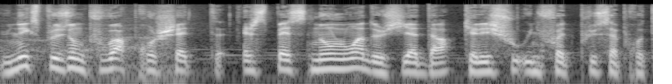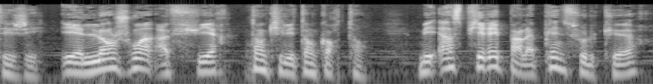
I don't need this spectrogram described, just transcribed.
Une explosion de pouvoir projette Elspeth non loin de Giada, qu'elle échoue une fois de plus à protéger, et elle l'enjoint à fuir tant qu'il est encore temps. Mais inspirée par la cœur,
